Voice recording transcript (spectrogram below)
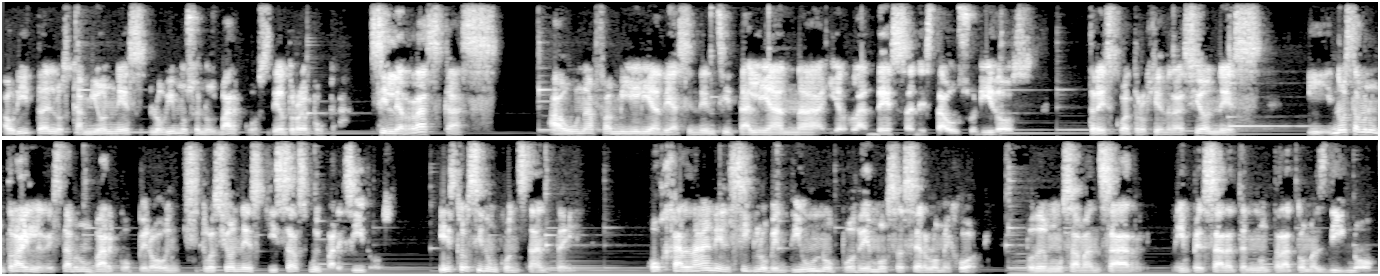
ahorita en los camiones lo vimos en los barcos de otra época. Si le rascas a una familia de ascendencia italiana, irlandesa en Estados Unidos, tres, cuatro generaciones, y no estaba en un tráiler, estaba en un barco, pero en situaciones quizás muy parecidos. Esto ha sido un constante. Ojalá en el siglo XXI podemos hacerlo mejor, podemos avanzar, empezar a tener un trato más digno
